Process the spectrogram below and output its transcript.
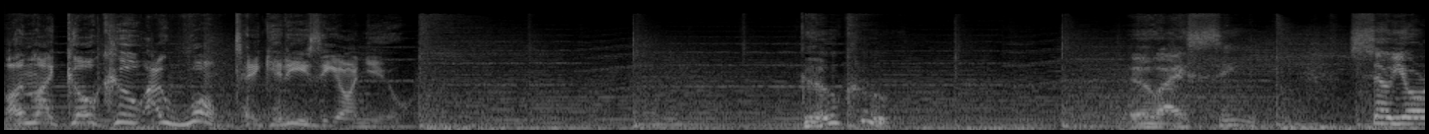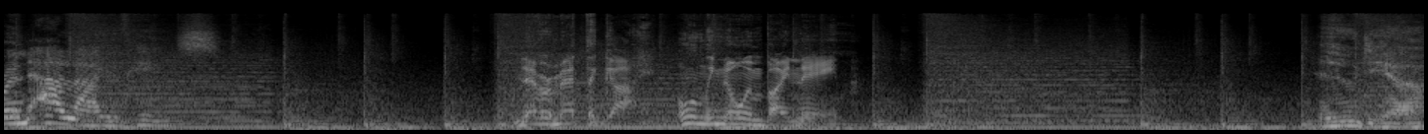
Unlike Goku, I won't take it easy on you. Goku. Oh, I see. So you're an ally of his. Never met the guy, only know him by name. Oh dear.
